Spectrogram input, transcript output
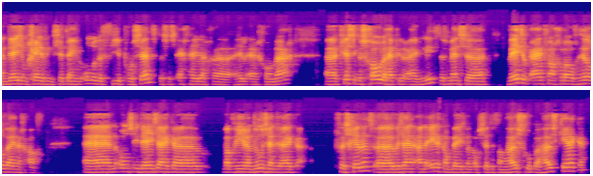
in deze omgeving zit denk ik onder de 4%. Dus dat is echt heel erg, heel erg gewoon laag. Uh, christelijke scholen heb je er eigenlijk niet. Dus mensen weten ook eigenlijk van geloof heel weinig af. En ons idee is eigenlijk, uh, wat we hier aan doen zijn, is eigenlijk verschillend. Uh, we zijn aan de ene kant bezig met het opzetten van huisgroepen, huiskerken.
